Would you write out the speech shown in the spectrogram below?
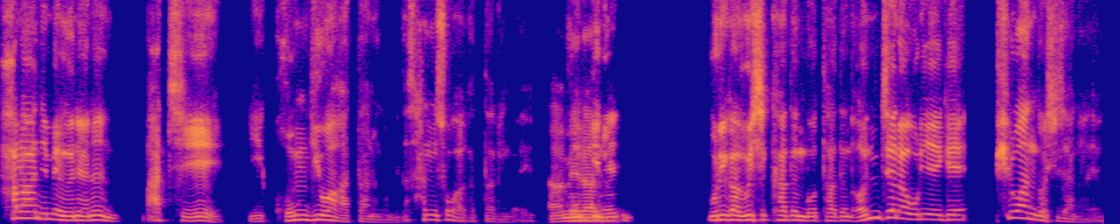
하나님의 은혜는 마치 이 공기와 같다는 겁니다. 산소와 같다는 거예요. 아멘, 공기는 아멘. 우리가 의식하든 못하든 언제나 우리에게 필요한 것이잖아요.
